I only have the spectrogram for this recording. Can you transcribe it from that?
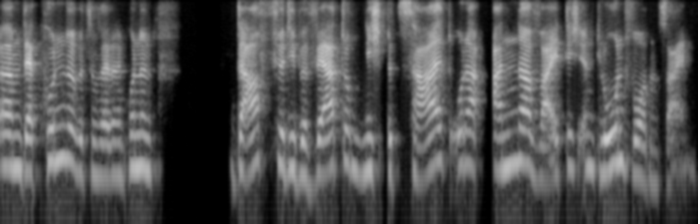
ähm, der Kunde bzw. der Kundin darf für die Bewertung nicht bezahlt oder anderweitig entlohnt worden sein.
